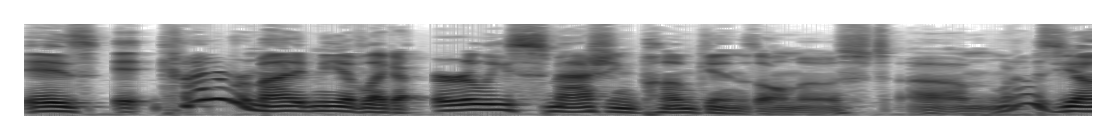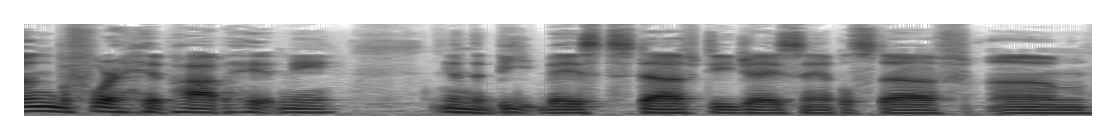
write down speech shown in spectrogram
is it kind of reminded me of like a early Smashing Pumpkins almost. Um, when I was young, before hip hop hit me and the beat based stuff, DJ sample stuff, um,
